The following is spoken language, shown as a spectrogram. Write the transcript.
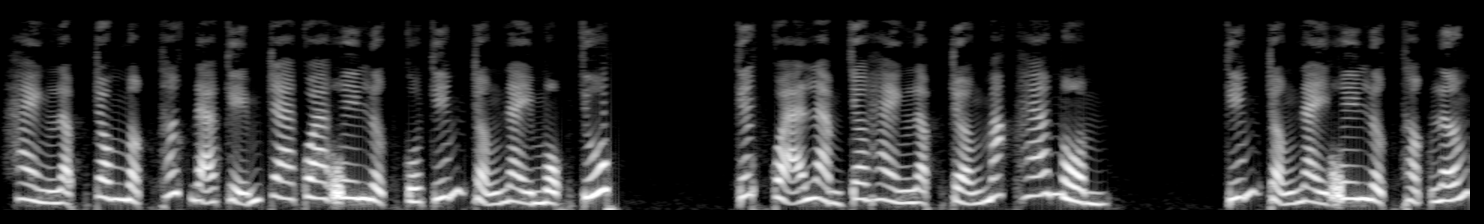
Hàng Lập trong mật thất đã kiểm tra qua uy lực của kiếm trận này một chút. Kết quả làm cho Hàng Lập trợn mắt há mồm. Kiếm trận này uy lực thật lớn.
